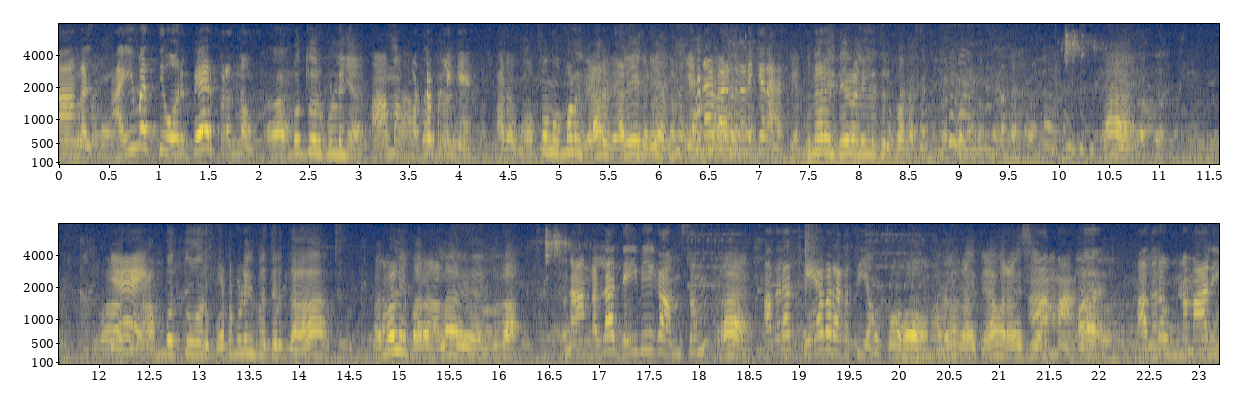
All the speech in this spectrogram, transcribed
நாங்கள் ஐம்பத்தி ஒரு பேர் பிறந்தோம். ஐம்பத்தோரு பிள்ளைங்க? ஆமா பொட்ட பிள்ளைங்க. அட உங்க அம்மாளுக்கு வேற வேலையே கிடையாது. என்ன வேலை நினைக்கிற? எத்தனை நேரம் இதே வேலையில இருப்பாங்க. ஐம்பத்தோரு பொட்ட பிள்ளைங்க பெற்றிருந்தா பரவாயில்லையே பரவாயில்ல நல்லா இதுதான். நாங்கெல்லாம் தெய்வீக அம்சம். அதெல்லாம் தேவ ரகசியம். ஓஹோ அதெல்லாம் தேவ ரகசியம். ஆமா. அதெல்லாம் உன்ன மாதிரி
